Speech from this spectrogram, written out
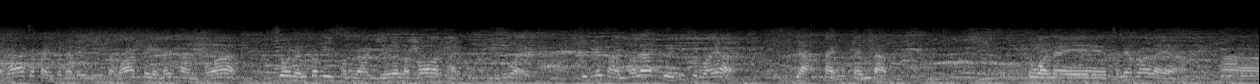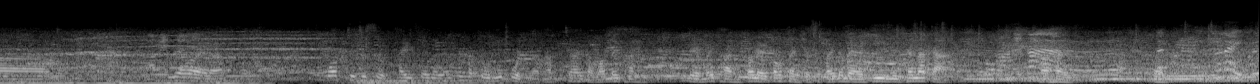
บว่าจะแต่งเป็นอะไรดี แต่ว่าเตรียมไม่ทันเพราะว่าช่วงนั้นก็มีทำงานเยอะแล้วก็ถ่ายคุณทีด้วยคิดไม่ทันตอนแรกคือที่คิดไว้อะอยากแต่งเป็นแบบ ตัวในเขาเรียกว่าอะไรอะอ่าเรียกว่าอะไรนะพวกจูจูสึไคเซนอะไรพวกการ์ตูนญี่ปุ่นนะครับใช่แต่ว่าไม่ทันเตรียมไม่ทันก็เลยต้องแต่งเป็นสไปเดอร์แมนที่มีแค่หน้ากากมาให้ครับเมื่อไหร่จะ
